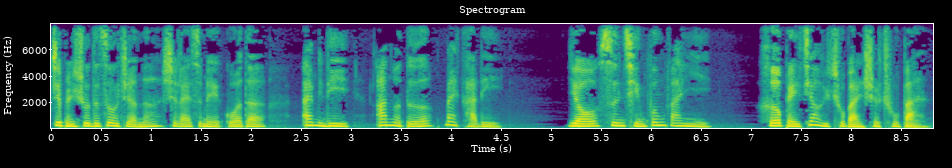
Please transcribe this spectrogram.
这本书的作者呢是来自美国的艾米丽·阿诺德·麦卡利，由孙晴峰翻译，河北教育出版社出版。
